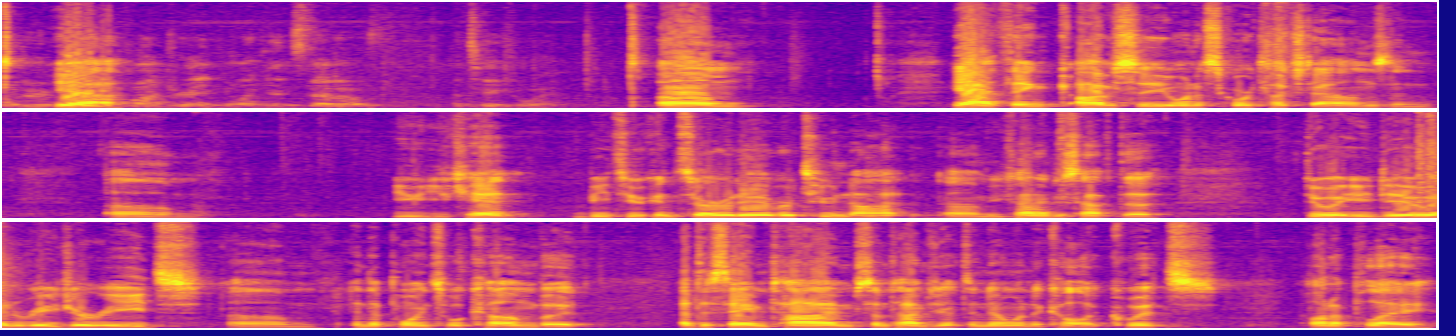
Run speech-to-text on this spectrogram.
Whether it's Yeah. a punt or anything like that, instead of a takeaway? Um, yeah, I think obviously you want to score touchdowns, and um, you you can't be too conservative or too not. Um, you kind of just have to do what you do and read your reads, um, and the points will come. But at the same time, sometimes you have to know when to call it quits on a play.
